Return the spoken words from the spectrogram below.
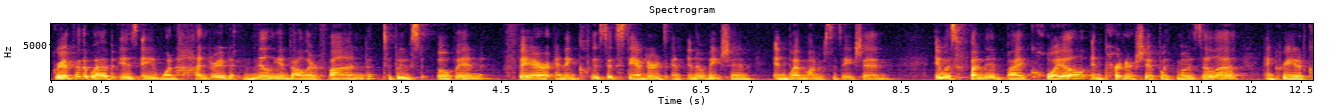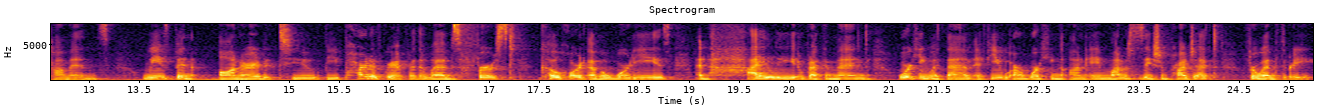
Grant for the Web is a $100 million fund to boost open, fair, and inclusive standards and innovation in web monetization. It was funded by COIL in partnership with Mozilla and Creative Commons. We've been honored to be part of Grant for the Web's first cohort of awardees and highly recommend working with them if you are working on a monetization project for Web3.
